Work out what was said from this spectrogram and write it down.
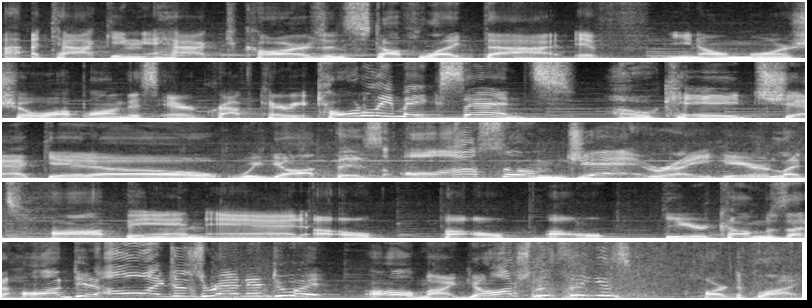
attacking hacked cars and stuff like that. If, you know, more show up on this aircraft carrier. Totally makes sense. Okay, check it out. We got this awesome jet right here. Let's hop in and uh-oh. Uh-oh. Uh-oh. Here comes a haunted. Oh, I just ran into it. Oh my gosh, this thing is hard to fly.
